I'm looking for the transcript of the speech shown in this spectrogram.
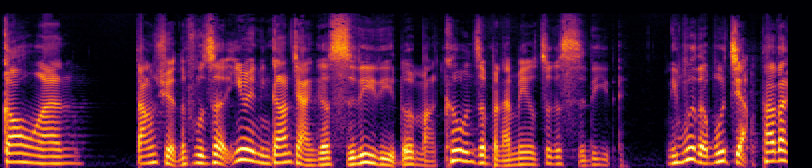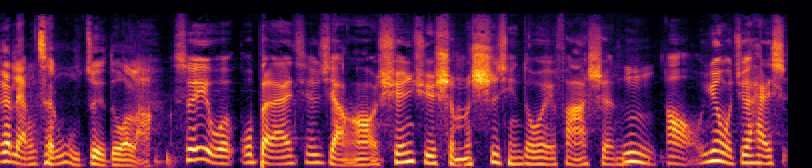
高鸿安当选的复测？因为你刚刚讲一个实力理论嘛，柯文哲本来没有这个实力的，你不得不讲，他大概两成五最多啦。所以我我本来就讲哦，选举什么事情都会发生，嗯，哦，因为我觉得还是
